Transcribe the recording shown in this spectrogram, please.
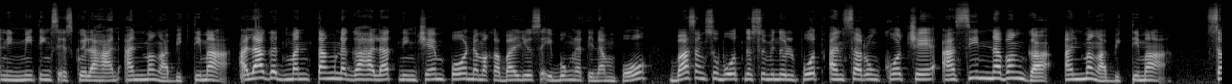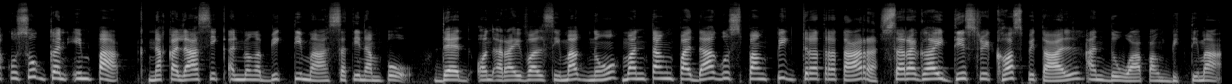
nin meeting sa eskwelahan ang mga biktima. Alagad mantang naghahalat nin tiyempo na makabalyo sa ibong na tinampo, basang subuot na suminulpot ang sarong kotse asin nabangga ang mga biktima. Sa kusog kan impact, nakalasik ang mga biktima sa tinampo. Dead on arrival si Magno, mantang padagos pang pigtratratar sa Ragay District Hospital ang duwa pang biktima.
